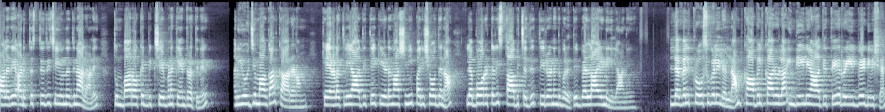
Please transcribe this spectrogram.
വളരെ അടുത്ത് സ്ഥിതി ചെയ്യുന്നതിനാലാണ് തുമ്പ റോക്കറ്റ് വിക്ഷേപണ കേന്ദ്രത്തിന് അനുയോജ്യമാകാൻ കാരണം. കേരളത്തിലെ ആദ്യത്തെ കീടനാശിനി പരിശോധന ലബോറട്ടറി സ്ഥാപിച്ചത് തിരുവനന്തപുരത്തെ വെള്ളായണിയിലാണ്. ലെവൽ ക്രോസുകളിലെല്ലാം കാവൽക്കാരുള്ള ഇന്ത്യയിലെ ആദ്യത്തെ റെയിൽവേ ഡിവിഷൻ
